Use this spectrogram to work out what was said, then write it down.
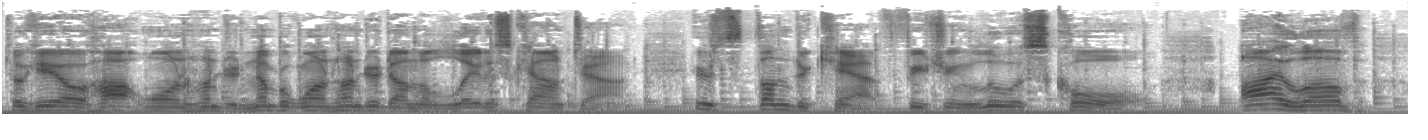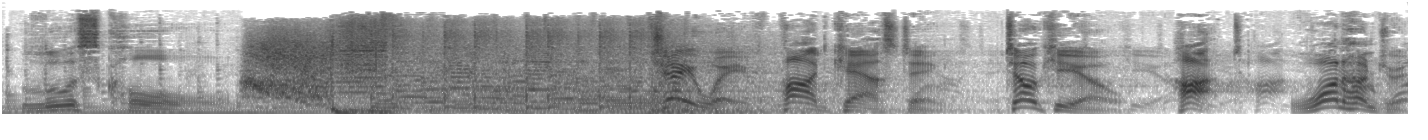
Tokyo Hot 100 number 100 on the latest countdown Here's Thundercat featuring Lewis Cole I love Lewis Cole J-Wave Podcasting Tokyo Hot 100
